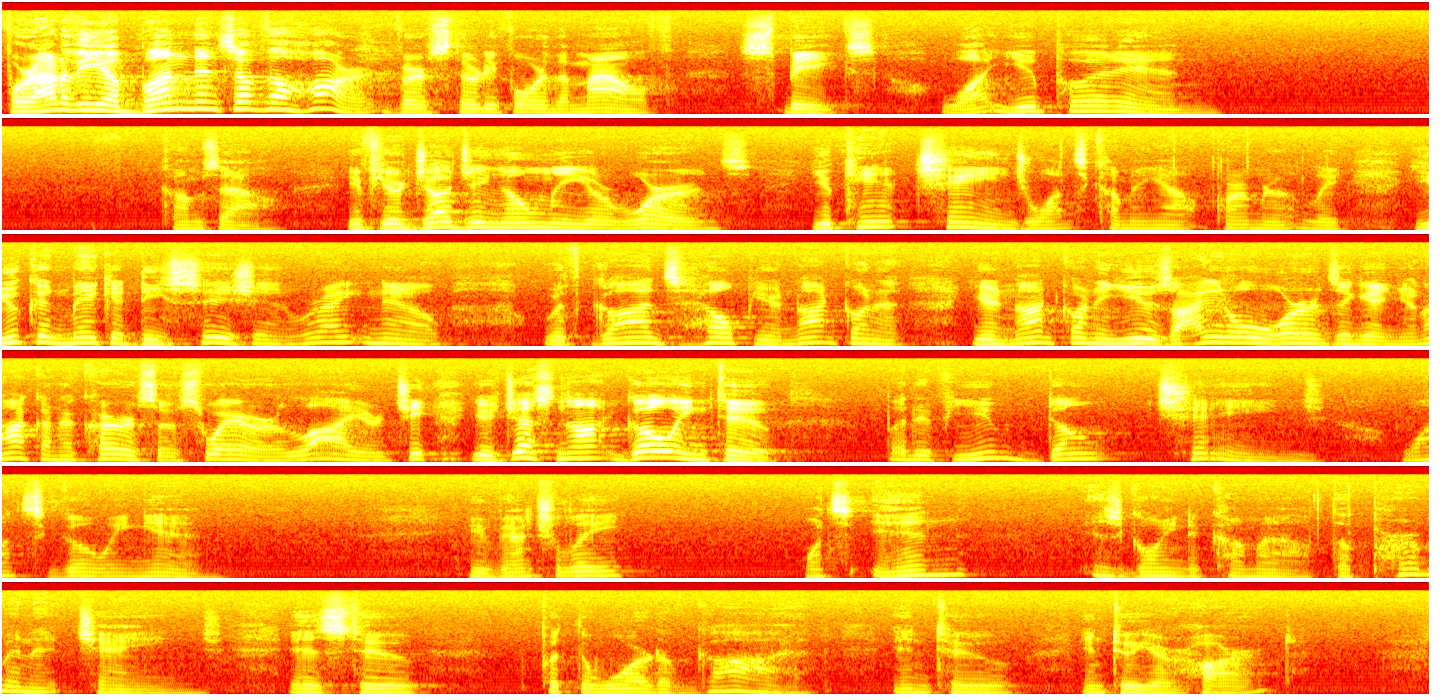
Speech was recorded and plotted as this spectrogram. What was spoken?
For out of the abundance of the heart, verse 34, the mouth speaks. What you put in comes out. If you're judging only your words, you can't change what's coming out permanently. You can make a decision right now with God's help, you're not going to you're not going to use idle words again. You're not going to curse or swear or lie or cheat. You're just not going to. But if you don't change what's going in, eventually what's in is going to come out. The permanent change is to put the word of God into, into your heart.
